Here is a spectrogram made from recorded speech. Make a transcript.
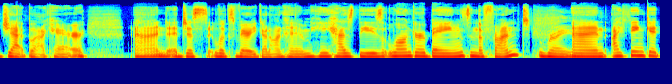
jet black hair, and it just it looks very good on him. He has these longer bangs in the front, Right. and I think it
